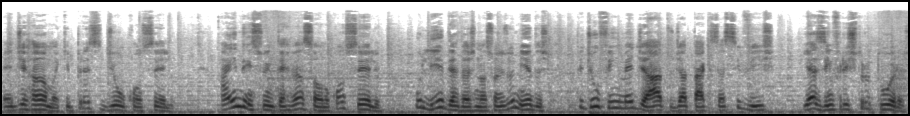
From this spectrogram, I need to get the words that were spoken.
Edi Rama, que presidiu o conselho. Ainda em sua intervenção no conselho, o líder das Nações Unidas pediu o fim imediato de ataques a civis e às infraestruturas.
